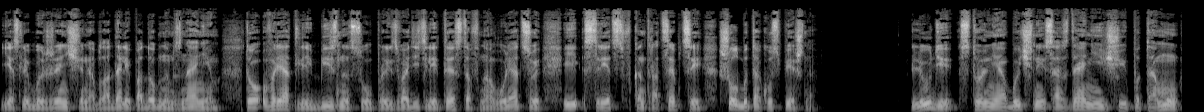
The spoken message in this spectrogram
Если бы женщины обладали подобным знанием, то вряд ли бизнес у производителей тестов на овуляцию и средств контрацепции шел бы так успешно. Люди – столь необычные создания еще и потому,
